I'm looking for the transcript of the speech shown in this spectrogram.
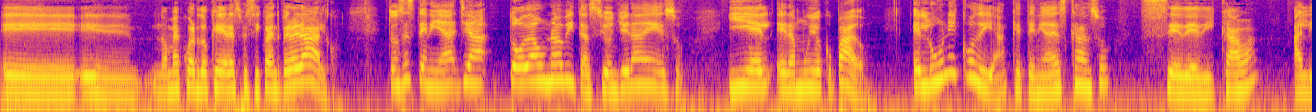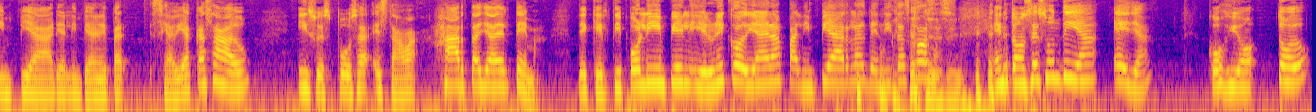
Eh, eh, no me acuerdo qué era específicamente, pero era algo. Entonces tenía ya toda una habitación llena de eso y él era muy ocupado. El único día que tenía descanso se dedicaba a limpiar y a limpiar. y a limpiar. Se había casado y su esposa estaba harta ya del tema, de que el tipo limpie y el único día era para limpiar las benditas cosas. Sí. Entonces un día ella cogió todo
